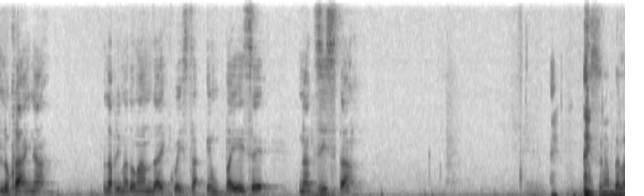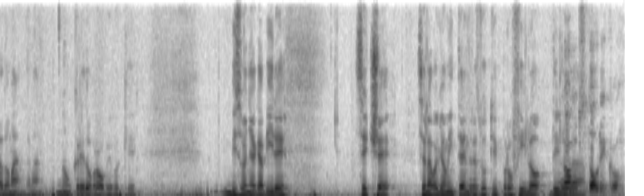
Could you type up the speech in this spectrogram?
l'Ucraina, la prima domanda è questa, è un paese nazista? Eh, questa è una bella domanda, ma non credo proprio perché bisogna capire se c'è se la vogliamo intendere sotto il profilo del... Non storico,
